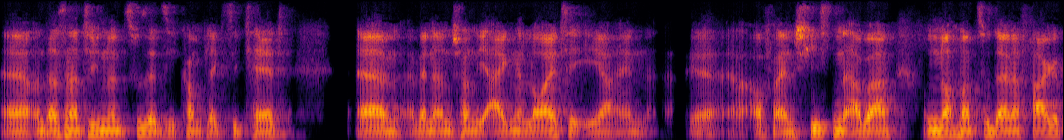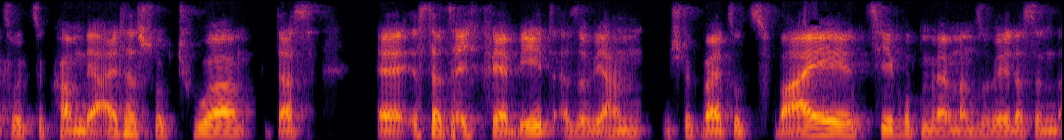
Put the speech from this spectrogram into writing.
Äh, und das ist natürlich eine zusätzliche Komplexität, ähm, wenn dann schon die eigenen Leute eher ein, äh, auf einen schießen. Aber um nochmal zu deiner Frage zurückzukommen, der Altersstruktur, das äh, ist tatsächlich querbeet. Also wir haben ein Stück weit so zwei Zielgruppen, wenn man so will. Das sind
